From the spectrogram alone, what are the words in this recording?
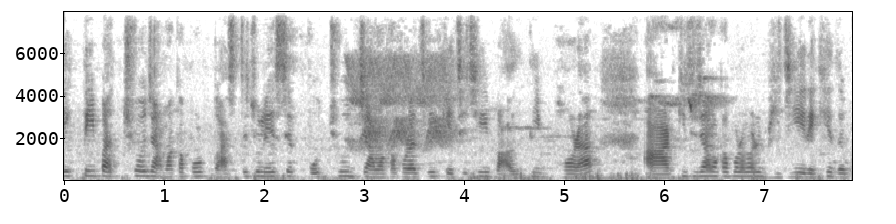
দেখতেই পাচ্ছ জামা কাপড় কাচতে চলে এসে প্রচুর জামা কাপড় আজকে কেচেছি, বালতি ভরা, আর কিছু জামা কাপড় আবার ভিজিয়ে রেখে দেব।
